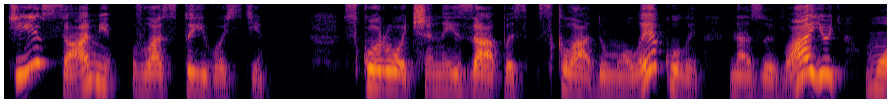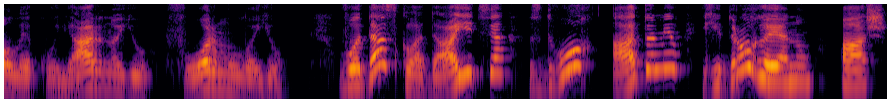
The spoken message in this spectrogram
ті самі властивості. Скорочений запис складу молекули називають молекулярною формулою. Вода складається з двох атомів гідрогену H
